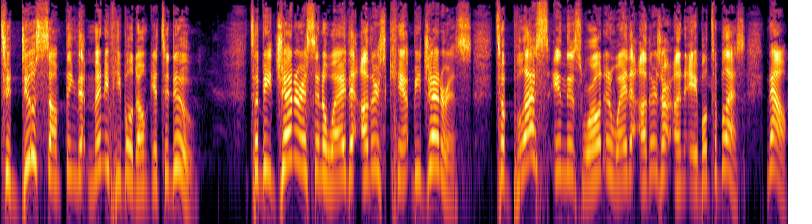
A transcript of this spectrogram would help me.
to do something that many people don't get to do. To be generous in a way that others can't be generous. To bless in this world in a way that others are unable to bless. Now,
